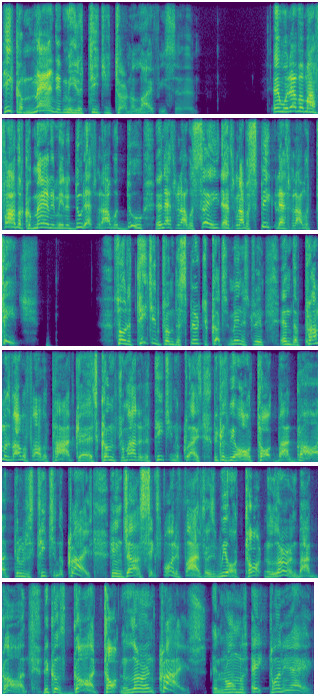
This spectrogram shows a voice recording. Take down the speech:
He commanded me to teach eternal life, he said. And whatever my father commanded me to do, that's what I would do. And that's what I would say. That's what I would speak. That's what I would teach. So the teaching from the Spiritual Cuts Ministry and the Promise of Our Father podcast comes from out of the teaching of Christ because we are all taught by God through this teaching of Christ. In John 6 45 says, We are taught and learned by God because God taught and learned Christ in Romans 8 28.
